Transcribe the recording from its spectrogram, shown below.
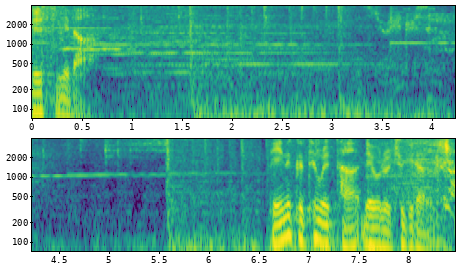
잃습니다. 베인은 그 틈을 타 네오를 죽이라는 중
